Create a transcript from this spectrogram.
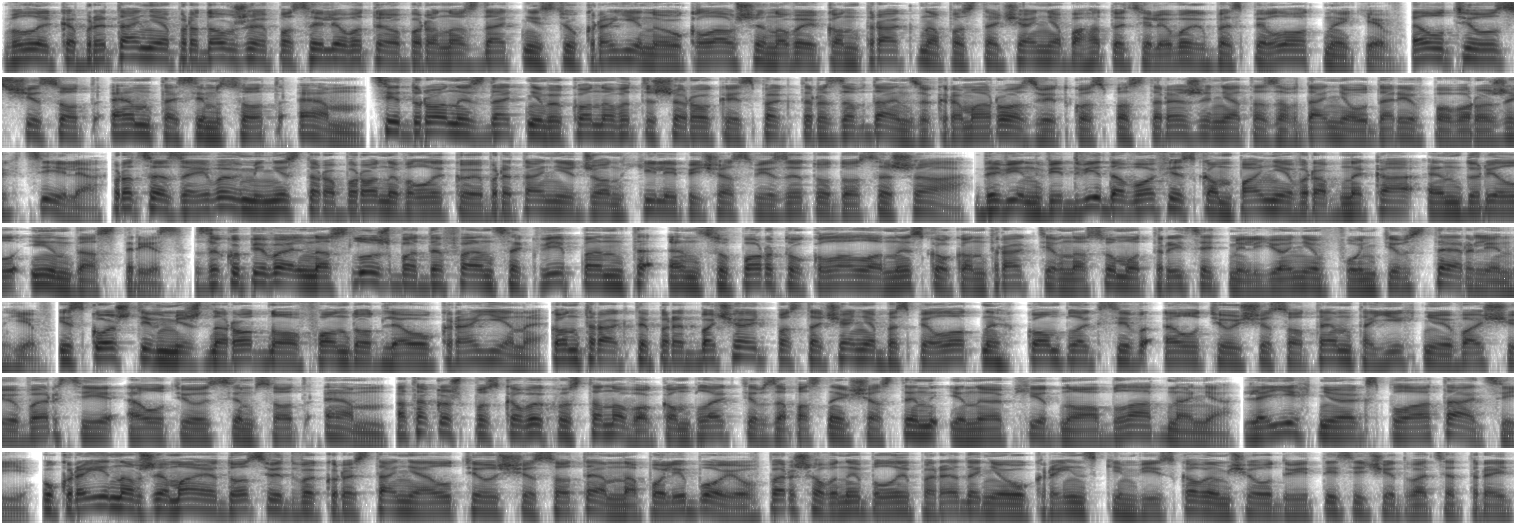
Велика Британія продовжує посилювати обороноздатність України, уклавши новий контракт на постачання багатоцільових безпілотників LTUS 600M та 700M. Ці дрони здатні виконувати широкий спектр завдань, зокрема розвідку, спостереження та завдання ударів по ворожих цілях. Про це заявив міністр оборони Великої Британії Джон Хілі під час візиту до США, де він відвідав офіс компанії виробника Enduril Industries. Закупівельна служба Defense Equipment and Support уклала низку контрактів на суму 30 мільйонів фунтів стерлінгів із коштів Міжнародного фонду для України. Контракти передбачають постачання безпілотних комплексів LTU-600M та їхньої важчої версії LTU-700M, а також пускових установок, комплектів запасних частин і необхідного обладнання для їхньої експлуатації. Україна вже має досвід використання LTU-600M на полі бою. Вперше вони були передані українським військовим ще у 2023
